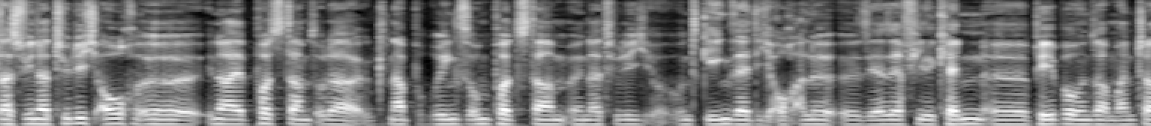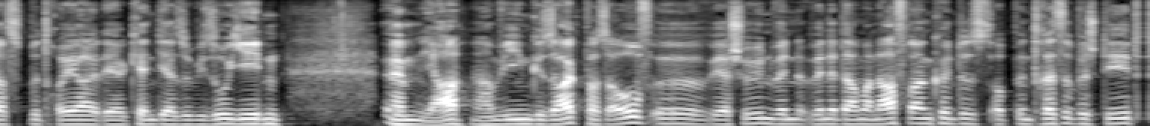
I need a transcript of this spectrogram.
dass wir natürlich auch äh, innerhalb Potsdams oder knapp rings um Potsdam äh, natürlich uns gegenseitig auch alle äh, sehr, sehr viel kennen. Äh, Pepe, unser Mannschaftsbetreuer, der kennt ja sowieso jeden. Ähm, ja, haben wir ihm gesagt, pass auf, äh, wäre schön, wenn, wenn du da mal nachfragen könntest, ob Interesse besteht,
